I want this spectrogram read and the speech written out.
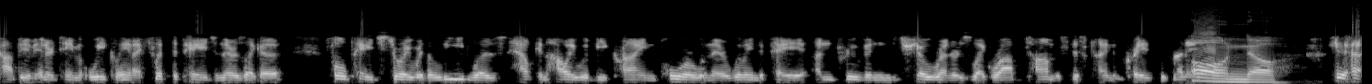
copy of Entertainment Weekly and I flipped the page and there was like a full page story where the lead was how can Hollywood be crying poor when they're willing to pay unproven showrunners like Rob Thomas this kind of crazy money? Oh no. Yeah.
